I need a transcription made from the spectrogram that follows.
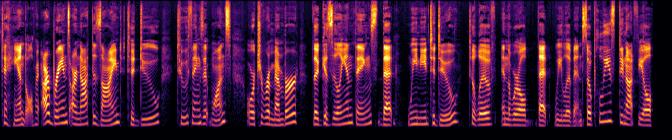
to handle. Right? Our brains are not designed to do two things at once or to remember the gazillion things that we need to do to live in the world that we live in. So please do not feel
